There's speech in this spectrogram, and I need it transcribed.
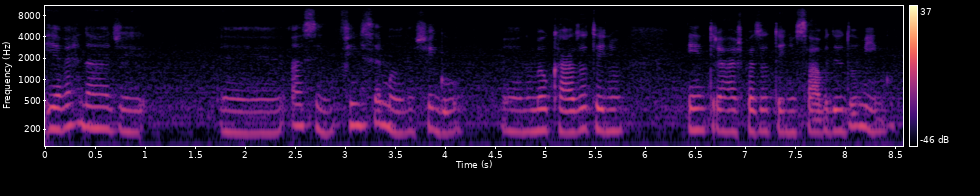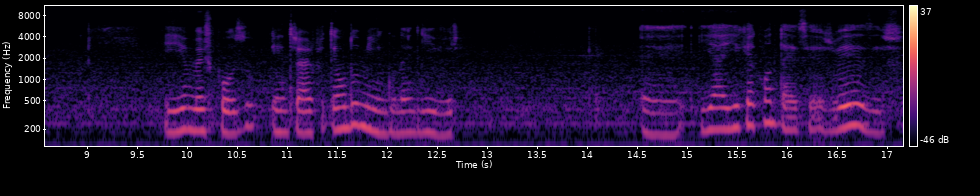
E é verdade. É, assim, fim de semana chegou. É, no meu caso, eu tenho entre aspas, eu tenho sábado e domingo. E o meu esposo, entre aspas, tem um domingo, né, livre. É, e aí o que acontece? Às vezes,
